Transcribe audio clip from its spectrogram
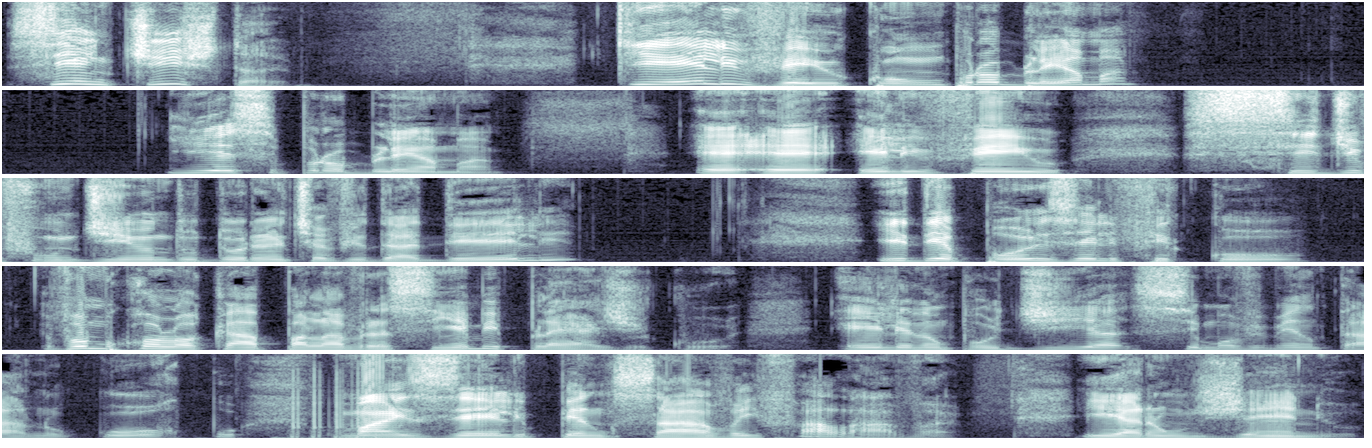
cientista que ele veio com um problema e esse problema é, é, ele veio se difundindo durante a vida dele e depois ele ficou Vamos colocar a palavra assim, hemiplégico. Ele não podia se movimentar no corpo, mas ele pensava e falava. E era um gênio.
